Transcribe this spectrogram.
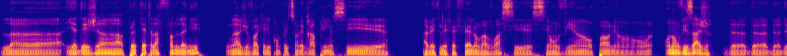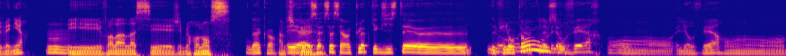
Là, il y a déjà peut-être à la fin de l'année. Là, je vois qu'il y a des compétitions de grappling aussi. Et avec les FFL, on va voir si, si on vient ou pas. On, on, on envisage de, de, de, de venir. Hmm. Et voilà, là, c'est, je me relance. D'accord. Et euh, ça, ça, c'est un club qui existait. euh, Depuis Non, longtemps, Le ou club, il c'est- est ouvert en, il est ouvert en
